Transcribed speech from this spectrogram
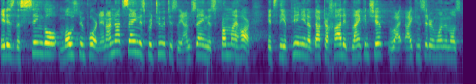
It is the single most important. And I'm not saying this gratuitously, I'm saying this from my heart. It's the opinion of Dr. Khalid Blankinship, who I, I consider one of the most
